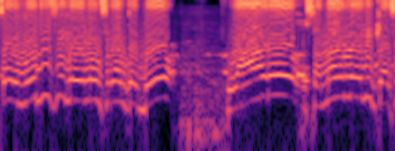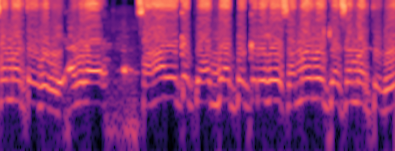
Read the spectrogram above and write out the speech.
sir U G C guidelines ಇರುವಂತದ್ದು ಯಾರು ಸಮಾನವಾಗಿ ಕೆಲಸ ಮಾಡ್ತಾ ಇದೀವಿ ಅಂದ್ರೆ ಸಹಾಯಕ ಪ್ರಾಧ್ಯಾಪಕರಿಗೆ ಸಮಾನವಾಗಿ ಕೆಲಸ ಮಾಡ್ತೀವಿ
